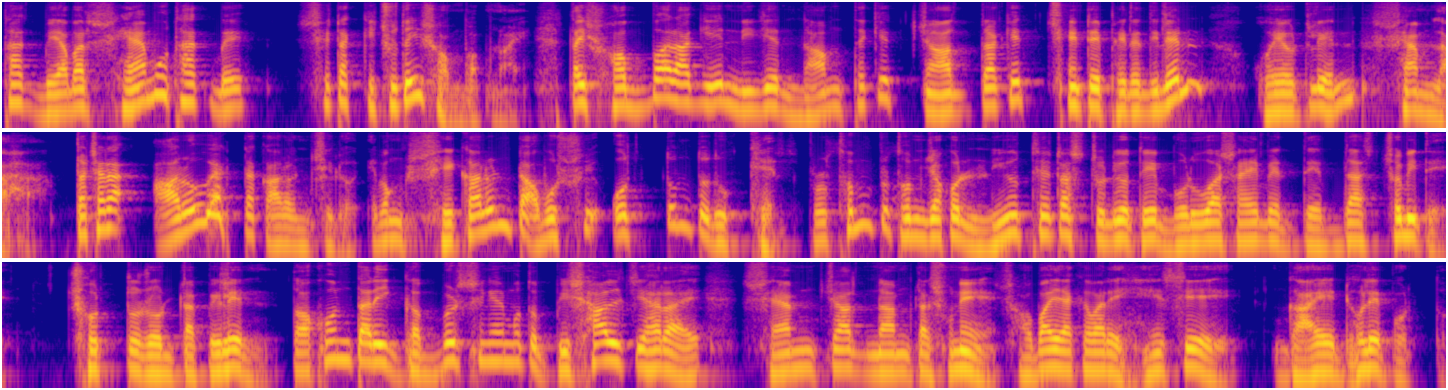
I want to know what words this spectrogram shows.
থাকবে, আবার শ্যামও থাকবে, সেটা কিছুতেই সম্ভব নয়। তাই সব্বার আগে নিজের নাম থেকে চাঁদটাকে ছেঁটে ফেলে দিলেন, হয়ে উঠলেন শ্যামলাহা। তাছাড়া আরও একটা কারণ ছিল, এবং সে কারণটা অবশ্যই অত্যন্ত দুঃখের। প্রথম প্রথম যখন নিউ থিয়েটার স্টুডিওতে বড়ুয়া সাহেবের দেবদাস ছবিতে ছোট্ট রোডটা পেলেন, তখন তার এই গব্বর সিংয়ের মতো বিশাল চেহারায় শ্যামচাঁদ নামটা শুনে সবাই একেবারে হেসে গায়ে ঢলে পড়ত।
